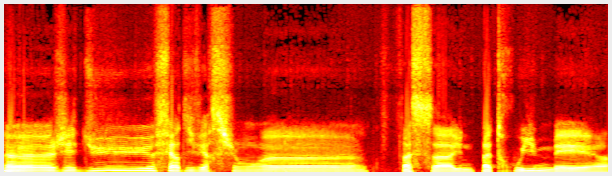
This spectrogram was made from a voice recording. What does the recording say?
Euh, j'ai dû faire diversion euh, face à une patrouille, mais euh,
